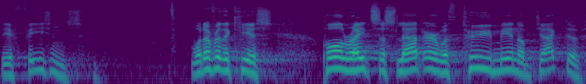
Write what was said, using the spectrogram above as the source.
the Ephesians. Whatever the case, Paul writes this letter with two main objectives.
